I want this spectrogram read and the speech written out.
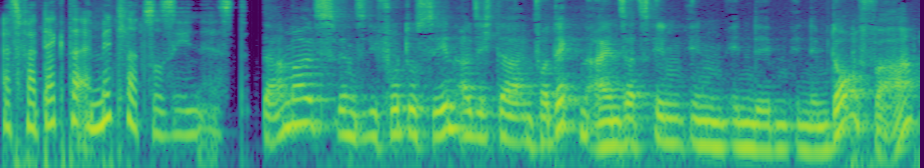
als verdeckter Ermittler zu sehen ist. Damals, wenn Sie die Fotos sehen, als ich da im verdeckten Einsatz in, in, in, dem, in dem Dorf war,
